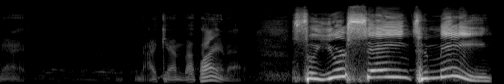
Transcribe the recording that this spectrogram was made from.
that. I can't, not buying that. So you're saying to me,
